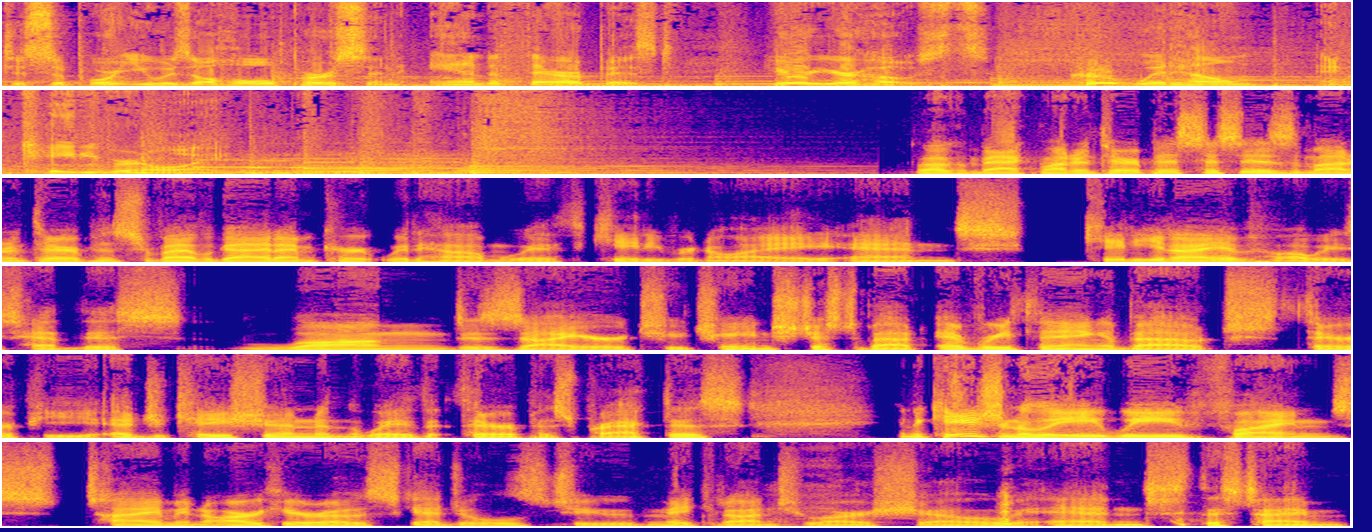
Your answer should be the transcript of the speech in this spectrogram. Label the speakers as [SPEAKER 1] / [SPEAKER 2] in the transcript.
[SPEAKER 1] To support you as a whole person and a therapist, here are your hosts, Curt Widhalm and Katie Vernoy.
[SPEAKER 2] Welcome back, Modern Therapist. This is the Modern Therapist Survival Guide. I'm Curt Widhalm with Katie Vernoy. And Katie and I have always had this long desire to change just about everything about therapy education and the way that therapists practice. And occasionally we find time in our heroes' schedules to make it onto our show. and this time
